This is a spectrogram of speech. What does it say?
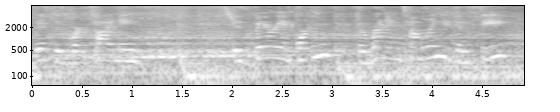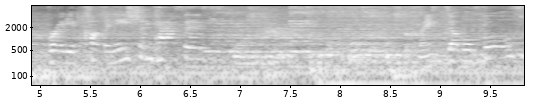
This is where timing is very important. The running, tumbling, you can see. Variety of combination passes. Nice double fulls.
